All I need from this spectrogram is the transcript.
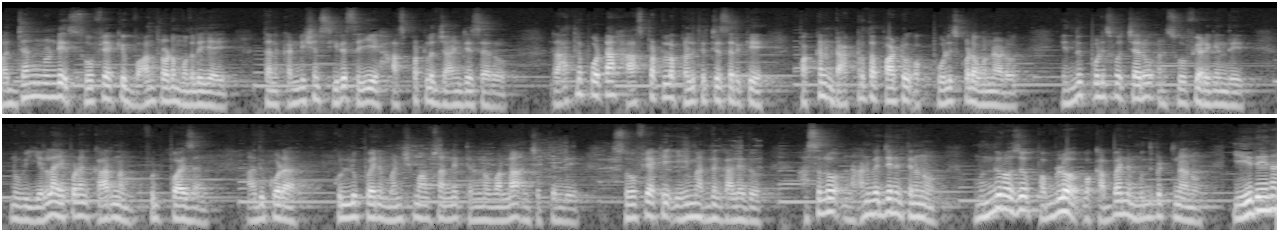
మధ్యాహ్నం నుండి సోఫియాకి వాంతి రావడం మొదలయ్యాయి. తన కండిషన్ సీరియస్ అయ్యి హాస్పిటల్లో జాయిన్ చేశారు. రాత్రిపూట హాస్పిటల్లో కళ్ళు తెరిచేసరికి పక్కన డాక్టర్తో పాటు ఒక పోలీస్ కూడా ఉన్నాడు. ఎందుకు పోలీసు వచ్చారు? అని సోఫియా అడిగింది. నువ్వు ఇలా అయిపోవడానికి కారణం ఫుడ్ పాయిజన్. అది కూడా కుళ్ళిపోయిన మనిషి మాంసాన్ని తినడం వల్ల అని చెప్పింది. సోఫియాకి ఏమీ అర్థం కాలేదు. అసలు నాన్ వెజ్ నేను తినను. ముందు రోజు పబ్లో ఒక అబ్బాయిని ముద్దు పెట్టుకున్నాను. ఏదైనా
